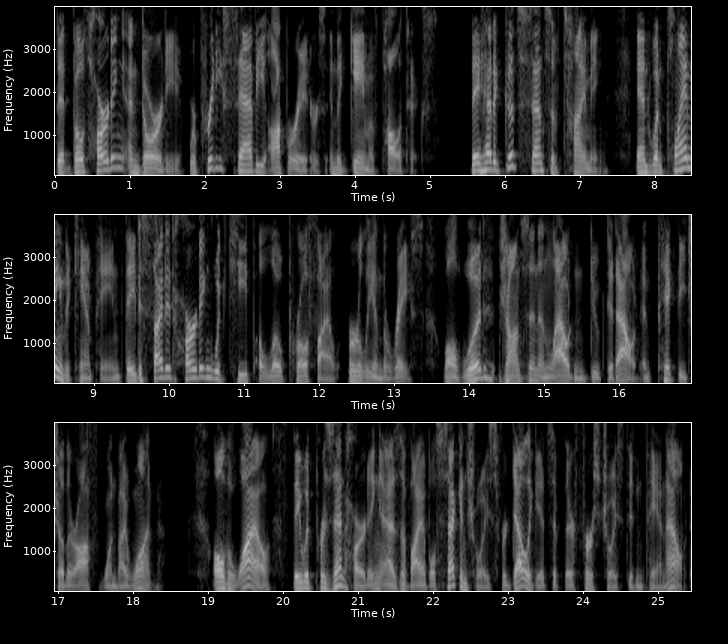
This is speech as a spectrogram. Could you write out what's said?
that both Harding and Daugherty were pretty savvy operators in the game of politics. They had a good sense of timing, and when planning the campaign, they decided Harding would keep a low profile early in the race, while Wood, Johnson, and Lowden duked it out and picked each other off one by one. All the while, they would present Harding as a viable second choice for delegates if their first choice didn't pan out.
